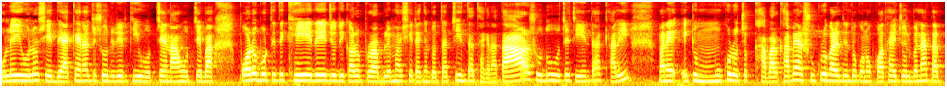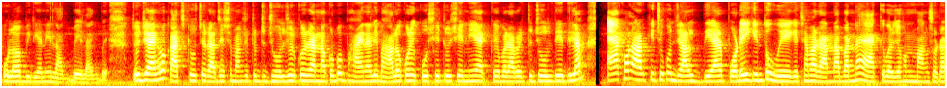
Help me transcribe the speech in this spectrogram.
হলেই হলো। সে দেখে না যে শরীরের কি হচ্ছে, না হচ্ছে বা পরবর্তীতে খেয়ে দিয়ে যদি কারও প্রবলেম হয়, সেটা কিন্তু তার চিন্তা থাকে না। তার শুধু হচ্ছে চিন্তা খালি মানে একটু মুখরোচক খাবার খাবে। আর শুক্রবারের দিন তো কোনো কথাই চলবে না। তার পোলাও, বিরিয়ানি লাগবেই লাগবে। তো যাই হোক, আজকে হচ্ছে রাজেশের মাংসটা একটু ঝোল ঝোল করে রান্না করব। ফাইনালি ভালো করে কষে টষে নিয়ে একেবারে আবার একটু ঝোল দিয়ে দিলাম। এখন আর কিছুক্ষণ জাল দেওয়ার পরেই কিন্তু হয়ে গেছে আমার রান্না বান্না একেবারে যখন মাংসটা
